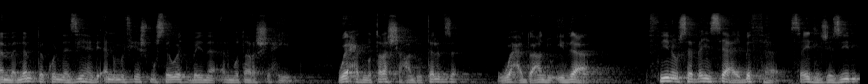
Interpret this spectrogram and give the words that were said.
أما لم تكن نزيهة لأنه ما فيهاش مساواة بين المترشحين. واحد مترشح عنده تلفزة وواحد عنده إذاعة. 72 ساعة يبثها سعيد الجزيري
